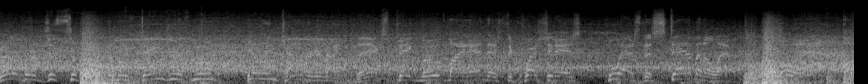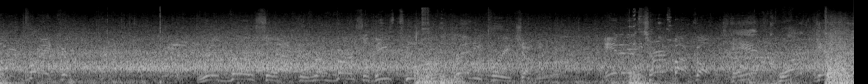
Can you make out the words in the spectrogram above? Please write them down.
Goldberg just survived the most dangerous move he'll encounter tonight. The next big move might end this. The question is, who has the stamina left? Oh, that. Reversal after reversal. These two are ready for each other. Into the turnbuckle. Can't quite get it.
